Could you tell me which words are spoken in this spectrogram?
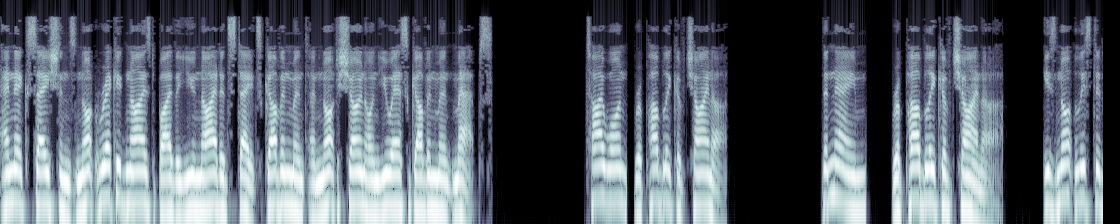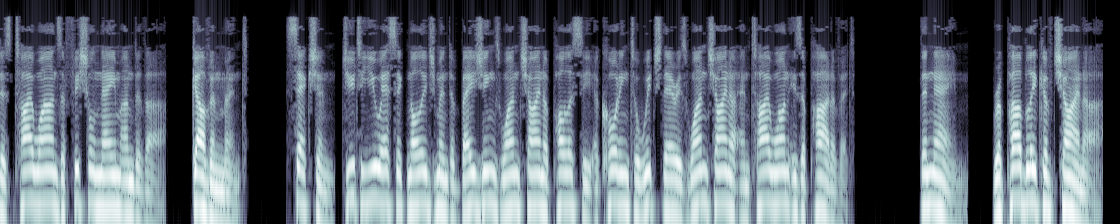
annexations not recognized by the United States government are not shown on U.S. government maps. Taiwan, Republic of China, the name, "'Republic of China' is not listed as Taiwan's official name under the "'government' section, due to U.S. acknowledgement of Beijing's One China policy according to which there is one China and Taiwan is a part of it. The name, "'Republic of China'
